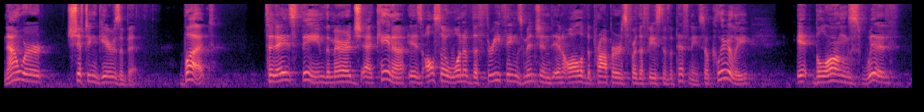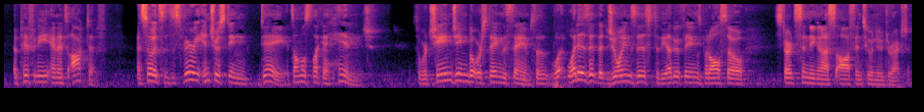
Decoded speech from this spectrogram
Now we're shifting gears a bit. But today's theme, the marriage at Cana, is also one of the three things mentioned in all of the propers for the Feast of Epiphany. So clearly, it belongs with Epiphany and its octave. And so it's this very interesting day. It's almost like a hinge. So we're changing, but we're staying the same. So, what, what is it that joins this to the other things, but also starts sending us off into a new direction?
